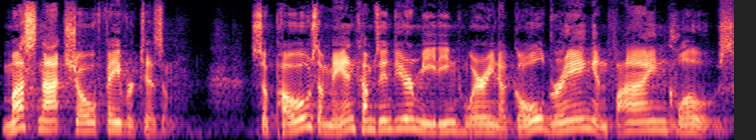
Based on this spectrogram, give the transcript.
must not show favoritism. Suppose a man comes into your meeting wearing a gold ring and fine clothes,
